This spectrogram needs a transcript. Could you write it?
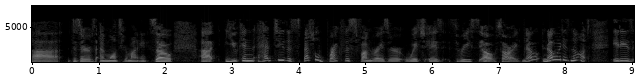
uh, deserves and wants your money. So uh, you can head to the special breakfast fundraiser, which is three. Oh, sorry, no, no, it is not. It is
